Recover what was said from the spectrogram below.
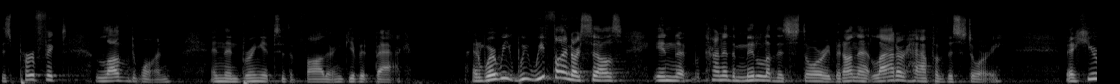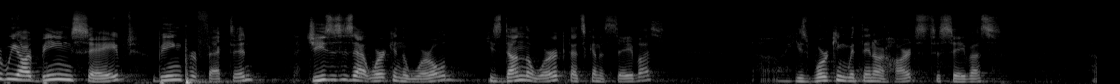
this perfect loved one, and then bring it to the Father and give it back. And where we, we, we find ourselves in the, kind of the middle of this story, but on that latter half of the story that here we are being saved, being perfected. Jesus is at work in the world. He's done the work that's going to save us. Uh, he's working within our hearts to save us, uh,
